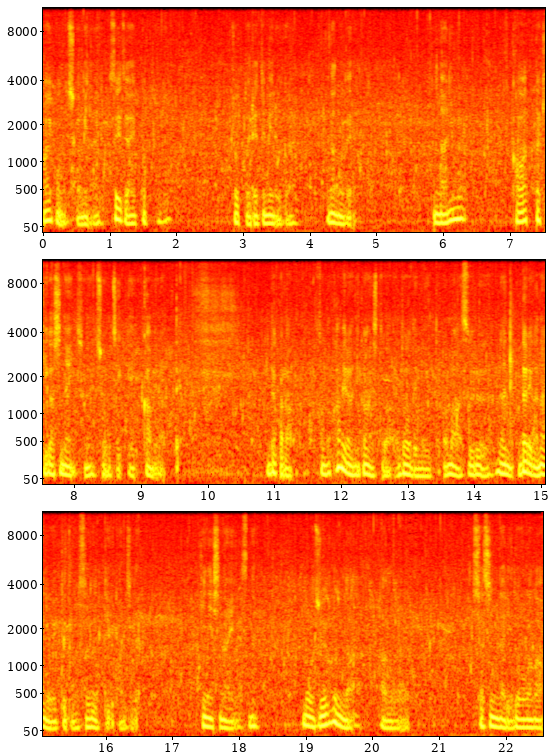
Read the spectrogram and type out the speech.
iPhone しか見ない。せいぜい iPod にちょっと入れてみるぐらい。なので、何も変わった気がしないんですよね、正直、カメラって。だから、そのカメラに関してはどうでもいいとか、まあスルー、何、誰が何を言っててもスルーっていう感じで気にしないですね。もう十分な、あの、写真なり動画が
